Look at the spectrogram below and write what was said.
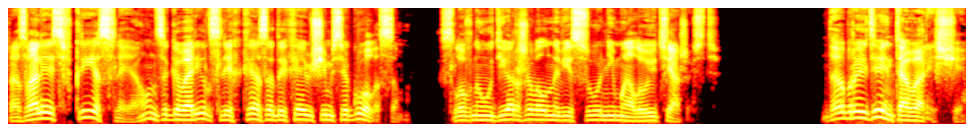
Развалясь в кресле, он заговорил слегка задыхающимся голосом, словно удерживал на весу немалую тяжесть. «Добрый день, товарищи.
